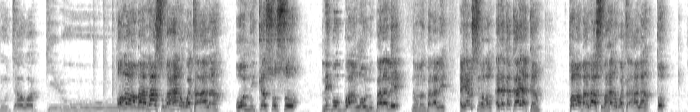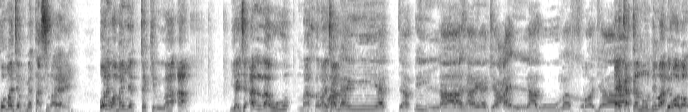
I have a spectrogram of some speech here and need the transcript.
mutawakkilun. ọlọ́ọ̀bá Allah subhanahu wa ta'ala ó nìkan ṣoṣo ní gbogbo àwọn olùgbáralé ni wọ́n máa ń gbáralé ẹ̀yẹ́ ń sìn ọlọ́run ẹ jẹ́ àyà kan tọ́lọ̀bà Allah subhanahu wa ta'ala tó kó májẹ̀mú mẹ́ta sínú àyà yẹn ó ní wa man yattaqillaha yaj'al lahu makhraja ومن يتق الله يجعل له مخرجا ẹ kankan nù nínú àdéhùn ọlọ́run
